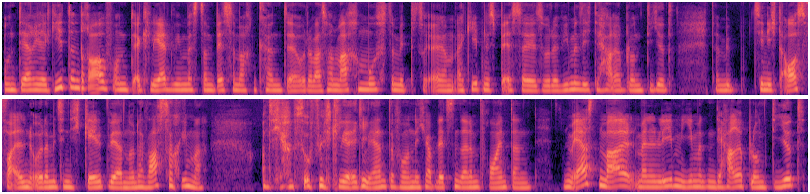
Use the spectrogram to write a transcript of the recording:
Und der reagiert dann drauf und erklärt, wie man es dann besser machen könnte oder was man machen muss, damit das ähm, Ergebnis besser ist oder wie man sich die Haare blondiert, damit sie nicht ausfallen oder damit sie nicht gelb werden oder was auch immer. Und ich habe so viel gel- gelernt davon. Ich habe letztens einem Freund dann zum ersten Mal in meinem Leben jemanden die Haare blondiert.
